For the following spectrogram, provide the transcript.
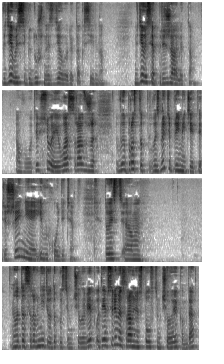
Где вы себе душно сделали так сильно? Где вы себя прижали там? Вот, и все. И у вас сразу же... Вы просто возьмете, примите это решение и выходите. То есть... Эм, ну, это сравнить, вот, допустим, человек... Вот я все время сравниваю с толстым человеком, да?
